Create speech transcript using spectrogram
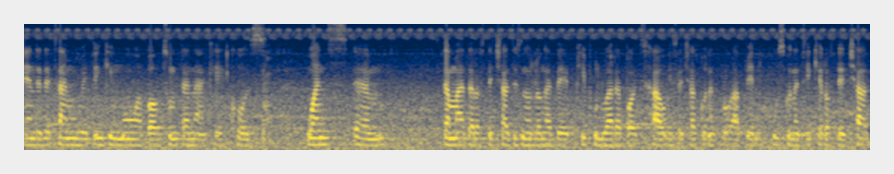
And at the time we were thinking more about Umtanake because once um, the mother of the child is no longer there, people worry about how is the child going to grow up and who's going to take care of their child,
